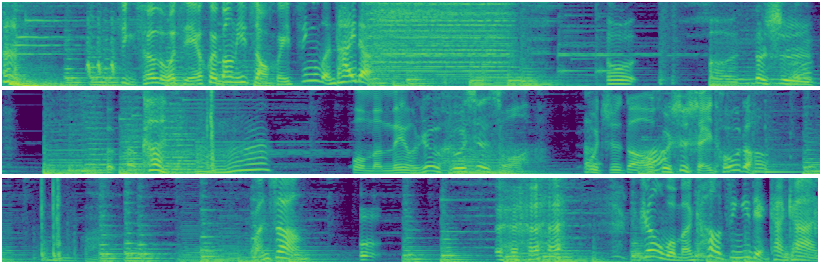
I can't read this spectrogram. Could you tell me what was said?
警车罗杰会帮你找回金轮胎的。呃，呃，但是，呃，看。我们没有任何线索，不知道会是谁偷的。馆长，让我们靠近一点看看。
